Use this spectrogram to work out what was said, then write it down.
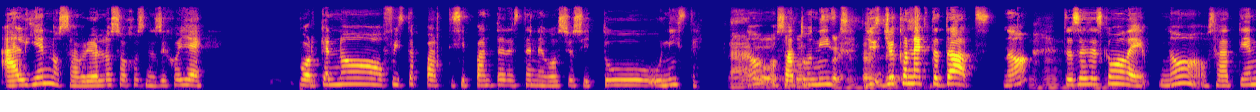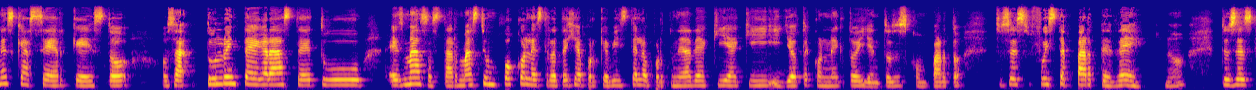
alguien nos abrió los ojos y nos dijo, oye, ¿por qué no fuiste participante de este negocio si tú uniste? ¿no? O sea, tú uniste, you, connect the dots, ¿no? Entonces es como de, no, o sea, tienes que hacer que esto o sea, tú lo integraste, tú, es más, hasta armaste un poco la estrategia porque viste la oportunidad de aquí, aquí y yo te conecto y entonces comparto. Entonces, fuiste parte de, ¿no? Entonces,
